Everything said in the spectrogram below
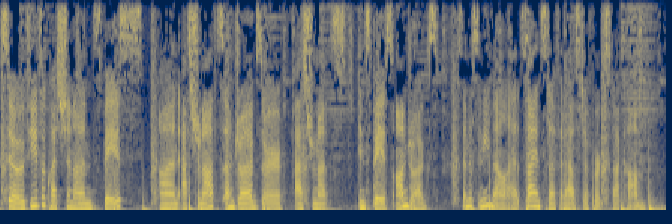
So if you have a question on space, on astronauts on drugs, or astronauts in space on drugs, send us an email at sciencestuff at howstuffworks.com.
